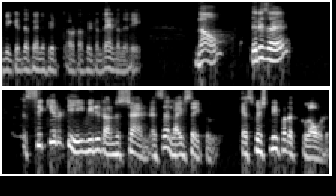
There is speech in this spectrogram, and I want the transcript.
we get the benefit out of it at the end of the day. Now, there is a security we need to understand as a life cycle, especially for the cloud.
